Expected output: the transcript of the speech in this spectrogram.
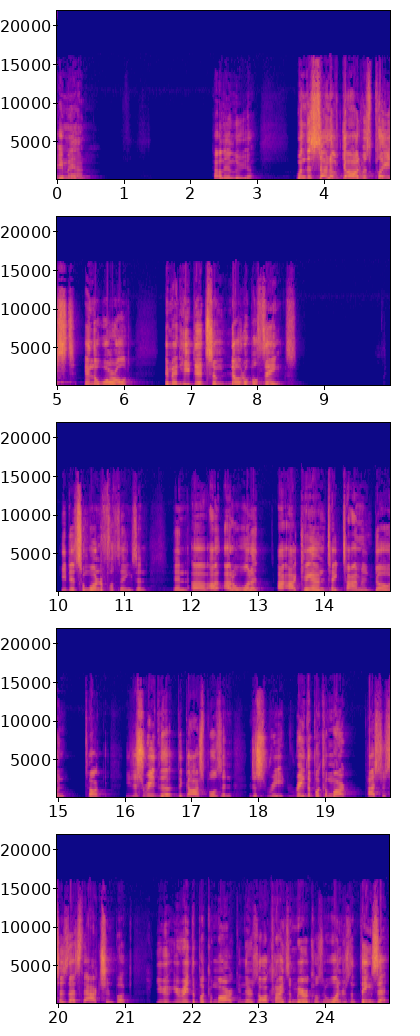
Amen. Hallelujah. When the Son of God was placed in the world, amen, he did some notable things. He did some wonderful things. And, and uh, I, I, don't want to, I, I can take time and go and talk. You just read the, the Gospels and just read. Read the book of Mark. Pastor says that's the action book. You, you read the book of Mark, and there's all kinds of miracles and wonders and things that,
